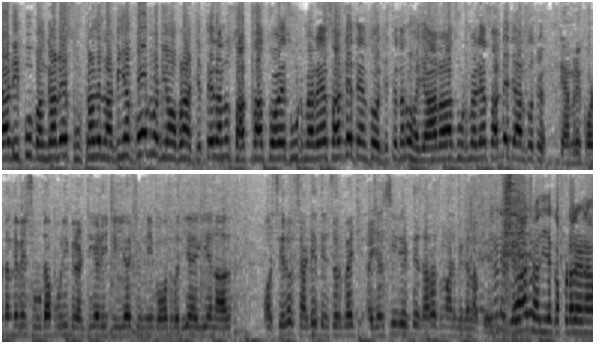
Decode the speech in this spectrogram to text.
ਵੱਡਾ ਡੀਪੂ ਬੰਗਾ ਦੇ ਸੂਟਾਂ ਦੇ ਲੱਗ ਗਈਆਂ। ਬਹੁਤ ਵੱਡੀਆਂ ਆਫਰਾਂ। ਜਿੱਥੇ ਤੁਹਾਨੂੰ 7-700 ਵਾਲੇ ਸੂਟ ਮਿਲ ਰਹੇ ਆ 350 ਜਿੱਥੇ ਤੁਹਾਨੂੰ 1000 ਵਾਲਾ ਸੂਟ ਮਿਲ ਰਿਹਾ 450 ਚ। ਕੈਮਰੇ ਕਾਟਨ ਦੇ ਵਿੱਚ ਸੂਟ ਆ ਪੂਰੀ ਗਾਰੰਟੀ ਵਾਲੀ ਚੀਜ਼ ਆ ਚੁੰਨੀ ਬਹੁਤ ਵਧੀਆ ਹੈਗੀ ਆ ਨਾਲ। ਔਰ ਸਿਰਫ 350 ਰੁਪਏ ਚ ਏਜੰਸੀ ਰੇਟ ਤੇ ਸਾਰਾ ਸਮਾਨ ਵਿਕਣ ਲੱਗ ਪਿਆ ਇਹਨਾਂ ਜੀ ਨੇ ਵਿਆਹ ਸ਼ਾਦੀ ਦਾ ਕੱਪੜਾ ਲੈਣਾ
